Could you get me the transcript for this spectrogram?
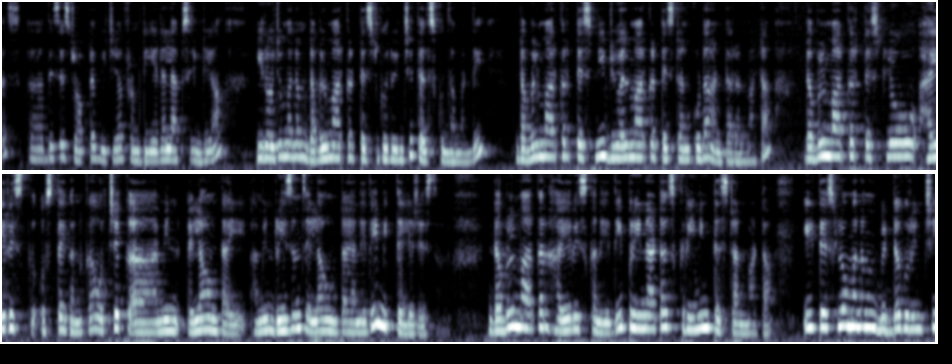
Viewers this is doctor Vijaya from DNL labs India ఈరోజు మనం డబుల్ మార్కర్ టెస్ట్ గురించి తెలుసుకుందామండి. డబుల్ మార్కర్ టెస్ట్ని డ్యూయల్ మార్కర్ టెస్ట్ అని కూడా అంటారనమాట డబుల్ మార్కర్ టెస్ట్లో హై రిస్క్ వస్తే కనుక వచ్చే ఐ మీన్ ఎలా ఉంటాయి? ఐ మీన్ రీజన్స్ ఎలా ఉంటాయి అనేది మీకు తెలియజేస్తాను. డబుల్ మార్కర్ హై రిస్క్ అనేది ప్రీనాటల్ స్క్రీనింగ్ టెస్ట్ అనమాట ఈ టెస్ట్లో మనం బిడ్డ గురించి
